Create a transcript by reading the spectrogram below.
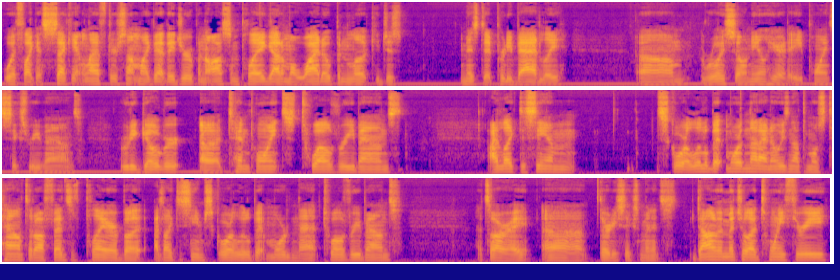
with like a second left or something like that. They drew up an awesome play, got him a wide open look. He just missed it pretty badly. Um, Royce O'Neale here at 8 points, 6 rebounds. Rudy Gobert, uh, 10 points, 12 rebounds. I'd like to see him score a little bit more than that. I know he's not the most talented offensive player, but I'd like to see him score a little bit more than that. 12 rebounds. That's all right. Uh, 36 minutes. Donovan Mitchell had 23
